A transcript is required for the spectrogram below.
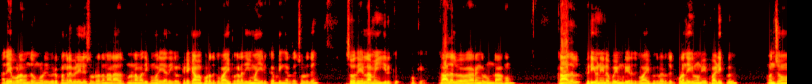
அதே போல் வந்து உங்களுடைய விருப்பங்களை வெளியில் சொல்கிறதுனால அதற்குண்டான மதிப்பு மரியாதைகள் கிடைக்காம போகிறதுக்கு வாய்ப்புகள் அதிகமாக இருக்குது அப்படிங்கிறத சொல்லுது. ஸோ அது எல்லாமே இருக்குது ஓகே காதல் விவகாரங்கள் உண்டாகும். காதல் பிரிவினையில் போய் முடிகிறதுக்கு வாய்ப்புகள் இருக்குது குழந்தைகளுடைய படிப்பு கொஞ்சம்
